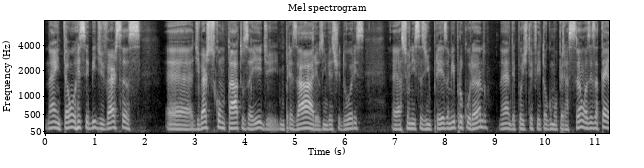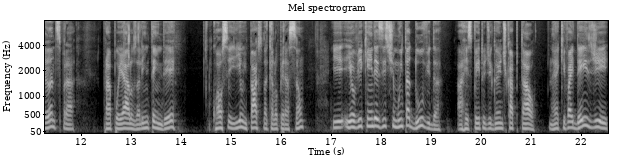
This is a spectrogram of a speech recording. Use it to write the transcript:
né? Então eu recebi diversas, é, diversos contatos aí de empresários, investidores, é, acionistas de empresa me procurando, né, depois de ter feito alguma operação, às vezes até antes para apoiá-los ali, entender qual seria o impacto daquela operação. E, e, eu vi que ainda existe muita dúvida a respeito de ganho de capital, né, que vai desde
